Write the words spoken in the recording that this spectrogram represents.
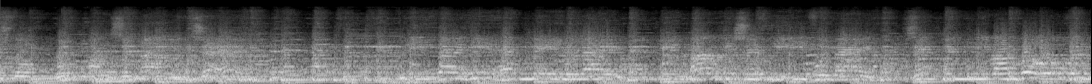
Stop, hoe onze namen zijn. Lieve Heer, heb medelijden, maar is het hier voor mij? Zegt u niemand boven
